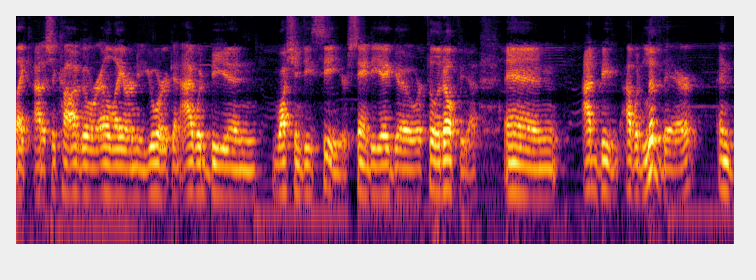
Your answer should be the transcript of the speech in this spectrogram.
like out of Chicago or LA or New York, and I would be in Washington D.C. or San Diego or Philadelphia, and I'd be I would live there, and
